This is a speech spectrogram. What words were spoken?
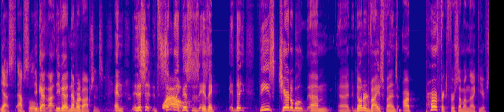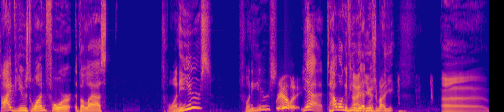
yes, absolutely. You've got you've got a number of options, and this is something like this is, is a the, these charitable um, uh, donor advised funds are perfect for someone like yourself. I've used one for the last 20 years? 20 years? really? Yeah. How long have you I've had used my uh,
